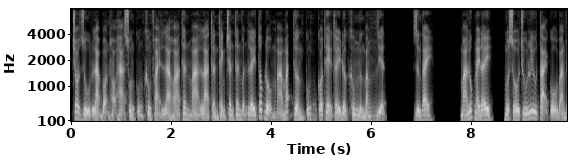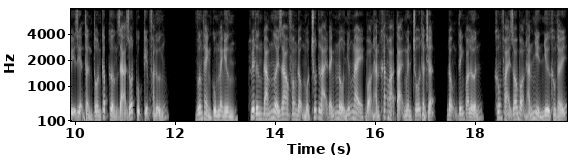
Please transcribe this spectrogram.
cho dù là bọn họ hạ xuống cũng không phải là hóa thân mà là thần thánh chân thân vẫn lấy tốc độ mà mắt thường cũng có thể thấy được không ngừng băng diện dừng tay. Mà lúc này đây một số chú lưu tại cổ bản vị diện thần tôn cấp cường giả rốt cục kịp phản ứng. Vương thành cùng lạnh ứng, huyết ứng đám người giao phong động một chút lại đánh nổ những này bọn hắn khắc họa tại nguyên chỗ thần trận động tĩnh quá lớn không phải do bọn hắn nhìn như không thấy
